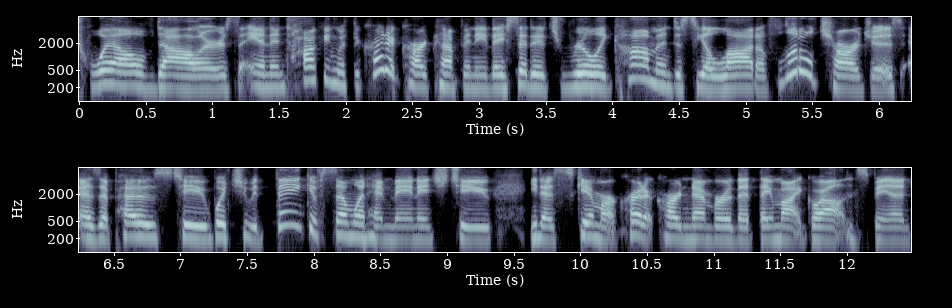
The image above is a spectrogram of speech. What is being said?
$12. And in talking with the credit card company, they said it's really common to see a lot of little charges as opposed to what you would think if someone had managed to, you know, skim our credit card number that they might go out and spend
